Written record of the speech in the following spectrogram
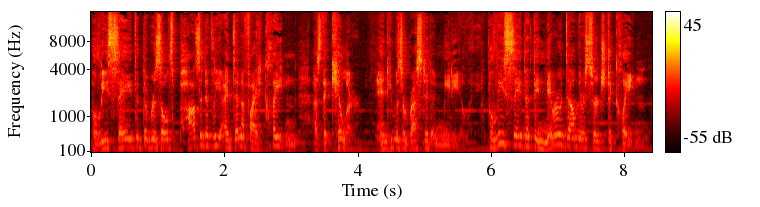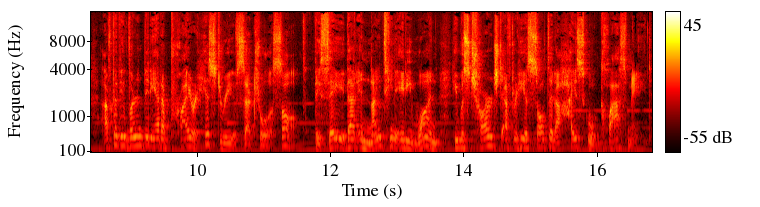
Police say that the results positively identified Clayton as the killer, and he was arrested immediately. Police say that they narrowed down their search to Clayton after they learned that he had a prior history of sexual assault. They say that in 1981, he was charged after he assaulted a high school classmate.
